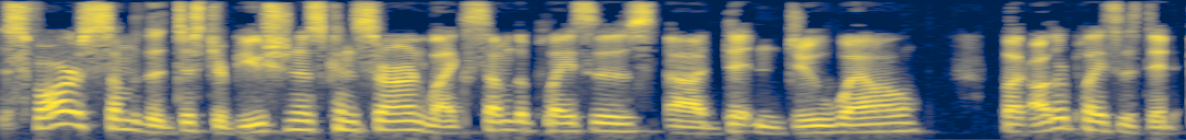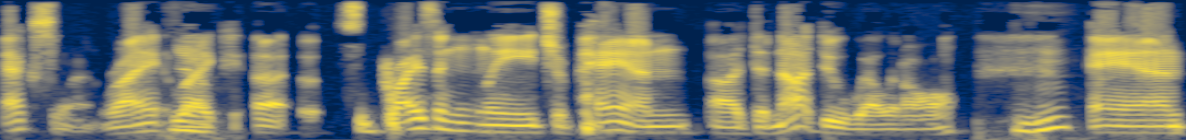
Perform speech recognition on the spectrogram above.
as far as some of the distribution is concerned, like some of the places uh, didn't do well, but other places did excellent. Right? Yeah. Like uh, surprisingly, Japan uh, did not do well at all hmm and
